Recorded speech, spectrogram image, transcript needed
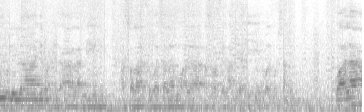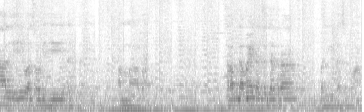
Alhamdulillahirabbil Assalatu wassalamu ala anbiya'i wal mursalin. Wa ala alihi wa sahbihi Amma Salam damai dan sejahtera bagi kita semua.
